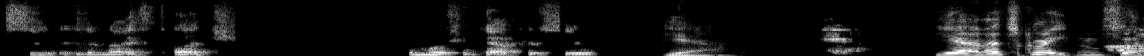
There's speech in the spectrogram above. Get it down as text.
suit is a nice touch. The motion capture suit. Yeah, yeah, that's great. And it's like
